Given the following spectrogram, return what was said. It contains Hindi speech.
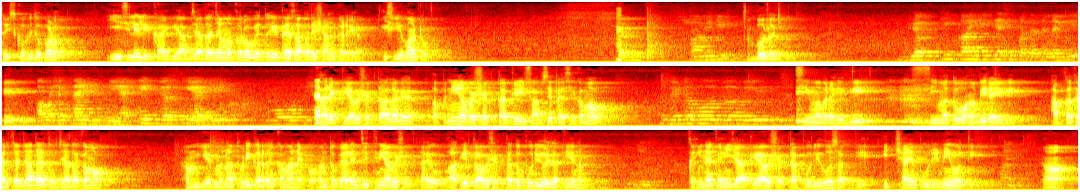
तो इसको भी तो पढ़ो। ये इसलिए लिखा है कि आप ज़्यादा जमा करोगे तो ये पैसा परेशान करेगा इसलिए बांटो। जी बोलो जी। व्यक्ति का ये कैसे पता चले कि आवश्यकताएँ कितनी है? एक व्यक्ति है जी वो हर एक की आवश्यकता अलग है अपनी आवश्यकता के हिसाब से पैसे कमाओ। तो वो जो सीमा रहेगी सीमा तो वहाँ भी रहेगी। आपका खर्चा ज़्यादा है तो ज़्यादा कमाओ। हम ये मना थोड़ी कर रहे हैं कमाने को। हम तो कह रहे हैं जितनी आवश्यकता है, आखिर तो आवश्यकता तो पूरी हो जाती है ना। कहीं ना कहीं जाके आवश्यकता पूरी हो सकती है, इच्छाएँ पूरी नहीं होती। हाँ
